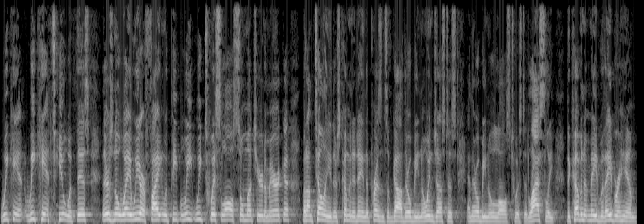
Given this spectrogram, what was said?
we can't, we can't deal with this. There's no way. We are fighting with people. We, we twist laws so much here in America, but I'm telling you, there's coming a day in the presence of God, there will be no injustice and there will be no laws twisted. Lastly, the covenant made with Abraham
